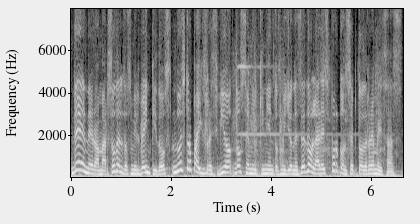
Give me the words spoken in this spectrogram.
De enero a marzo del 2022, nuestro país recibió 12.500 millones de dólares por concepto de remesas,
